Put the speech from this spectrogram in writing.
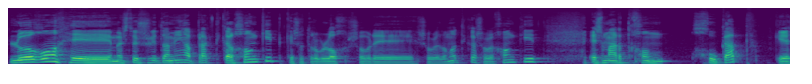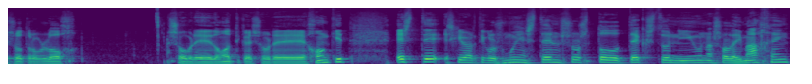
Luego me estoy suscrito también a Practical HomeKit, que es otro blog sobre, sobre domótica, sobre HomeKit. Smart Home Hookup, que es otro blog sobre domótica y sobre HomeKit. Este escribe artículos muy extensos, todo texto, ni una sola imagen,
